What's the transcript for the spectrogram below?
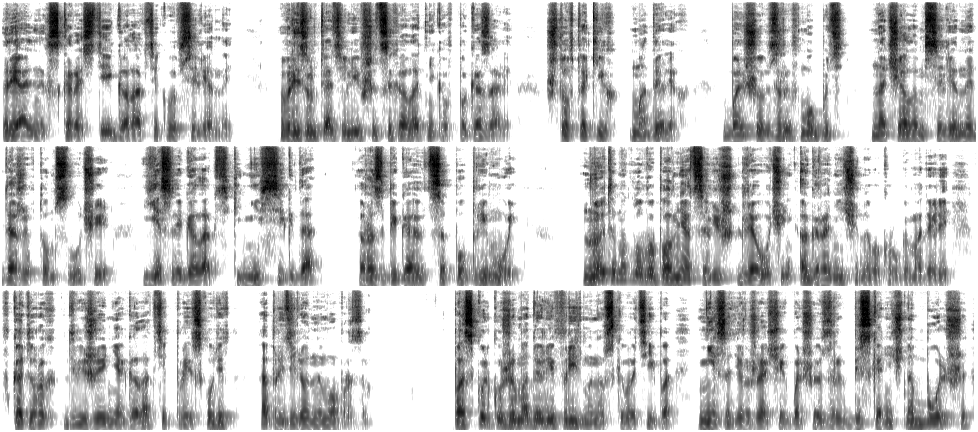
реальных скоростей галактик во Вселенной. В результате Лившиц и Халатников показали, что в таких моделях большой взрыв мог быть началом Вселенной даже в том случае, если галактики не всегда разбегаются по прямой, но это могло выполняться лишь для очень ограниченного круга моделей, в которых движение галактик происходит определенным образом. Поскольку же моделей фридмановского типа, не содержащих большой взрыв, бесконечно больше,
